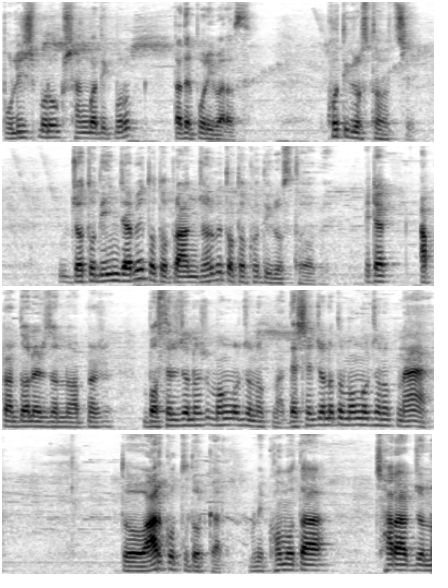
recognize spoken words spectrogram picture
পুলিশ মরুক, সাংবাদিক মরুক, তাদের পরিবার আছে। ক্ষতিগ্রস্ত হচ্ছে। যত দিন যাবে, তত প্রাণ ঝরবে, তত ক্ষতিগ্রস্ত হবে। এটা আপনার দলের জন্য, আপনার বসের জন্য মঙ্গলজনক না, দেশের জন্য তো মঙ্গলজনক না। তো আর কত দরকার? মানে ক্ষমতা ছাড়ার জন্য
